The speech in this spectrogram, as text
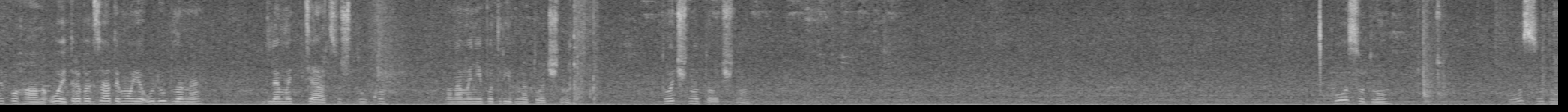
Непогано. Ой, треба взяти моє улюблене для миття цю штуку. Вона мені потрібна точно. Точно, точно. Посуду. Посуду.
